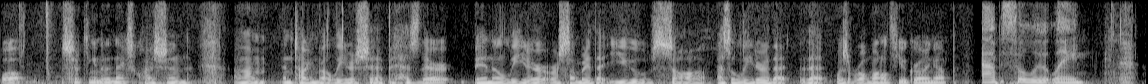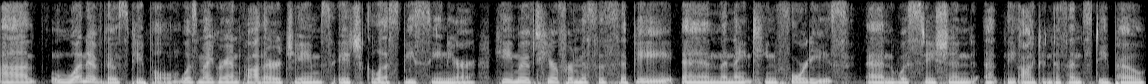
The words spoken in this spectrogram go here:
Well, shifting into the next question um, and talking about leadership, has there been a leader or somebody that you saw as a leader that, that was a role model to you growing up? Absolutely. Uh, one of those people was my grandfather, James H. Gillespie Sr. He moved here from Mississippi in the 1940s and was stationed at the Ogden Defense Depot.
